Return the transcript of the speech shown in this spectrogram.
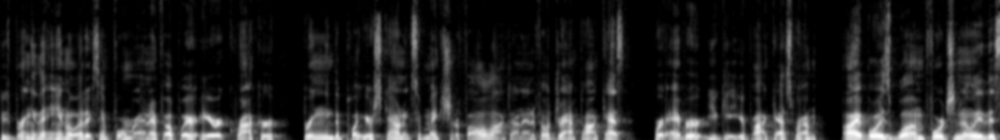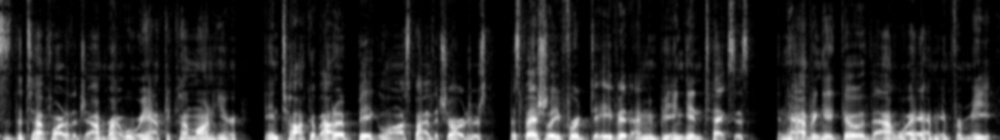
who's bringing the analytics and former NFL player Eric Crocker bringing the player scouting. So make sure to follow Locked On NFL Draft Podcast wherever you get your podcast from. All right, boys. Well, unfortunately, this is the tough part of the job, right? Where we have to come on here and talk about a big loss by the Chargers, especially for David. I mean, being in Texas and having it go that way. I mean, for me,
